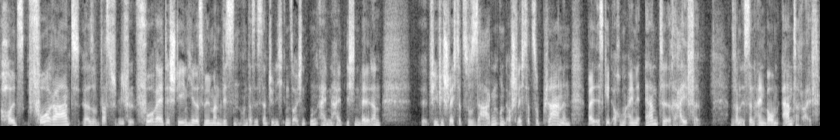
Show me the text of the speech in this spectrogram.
Holzvorrat, also was, wie viel Vorräte stehen hier, das will man wissen. Und das ist natürlich in solchen uneinheitlichen Wäldern viel, viel schlechter zu sagen und auch schlechter zu planen, weil es geht auch um eine Erntereife. Also wann ist denn ein Baum erntereif?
